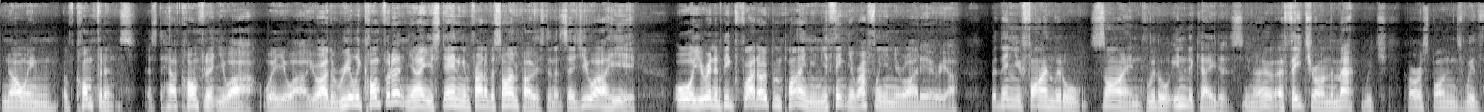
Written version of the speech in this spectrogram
knowing of confidence as to how confident you are where you are. You're either really confident, you know, you're standing in front of a signpost and it says you are here, or you're in a big flat open plain and you think you're roughly in your right area. But then you find little signs, little indicators, you know, a feature on the map which corresponds with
